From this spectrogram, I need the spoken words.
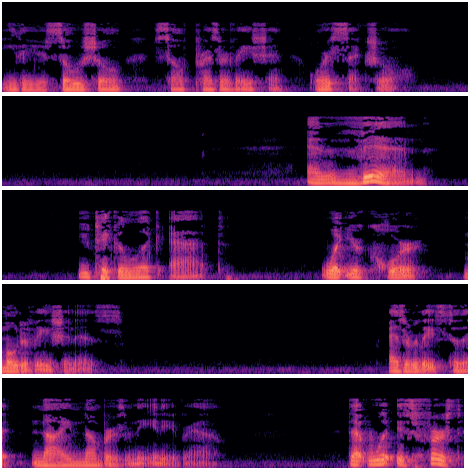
either your social, self preservation, or sexual. And then you take a look at what your core motivation is as it relates to the nine numbers in the Enneagram. That what is first,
